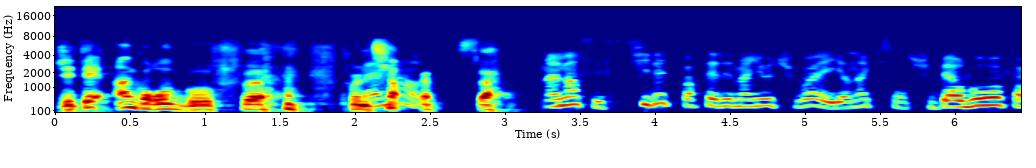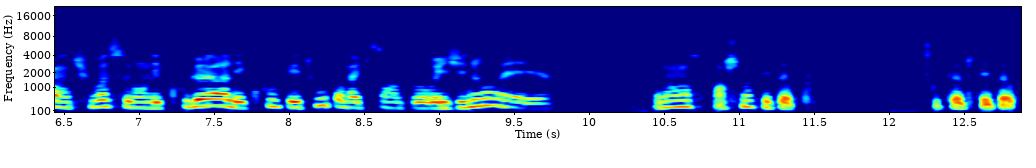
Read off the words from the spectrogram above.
j'étais un gros beauf. Le Bah dire non. comme ça. Maintenant, c'est stylé de porter des maillots, tu vois, et il y en a qui sont super beaux, enfin, tu vois, selon les couleurs, les coupes et tout, t'en as qui sont un peu originaux, et, et non, franchement, c'est top. C'est top, c'est top.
